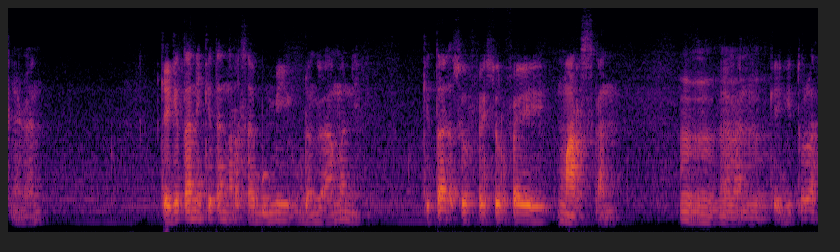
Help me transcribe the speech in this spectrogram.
Ya kan? Kayak kita nih kita ngerasa bumi udah nggak aman nih. Kita survei-survei Mars kan. Mm-mm. ya kan? Kayak gitulah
